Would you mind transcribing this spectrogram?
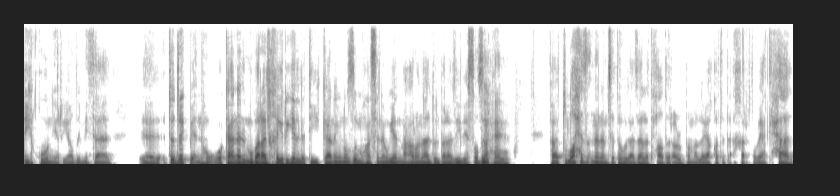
أيقوني رياضي مثال آه، تدرك بأنه وكان المباراة الخيرية التي كان ينظمها سنويا مع رونالدو البرازيلي صديقه صحيح. فتلاحظ أن لمسته لا زالت حاضرة ربما اللياقة تتأخر بطبيعة الحال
